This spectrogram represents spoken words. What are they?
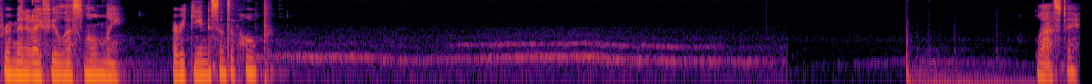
For a minute, I feel less lonely. I regain a sense of hope. Last day.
